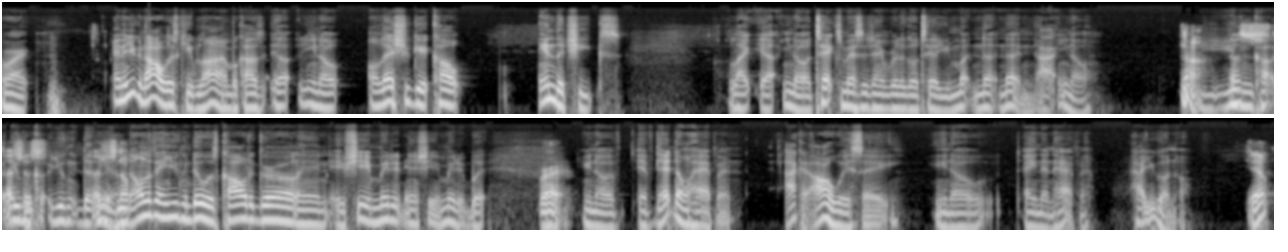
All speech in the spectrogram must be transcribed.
Right. And you can always keep lying because uh, you know unless you get caught in the cheeks, like uh, you know a text message ain't really gonna tell you nothing. nothing. I, you know. No, you can call. You just, can. You can. The, you know, the only thing you can do is call the girl, and if she admitted, then she admitted. But right, you know, if if that don't happen, I could always say, you know, ain't nothing happen. How you gonna know? Yep.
